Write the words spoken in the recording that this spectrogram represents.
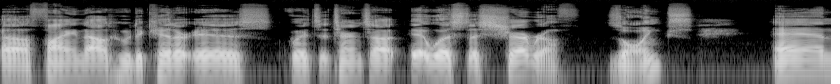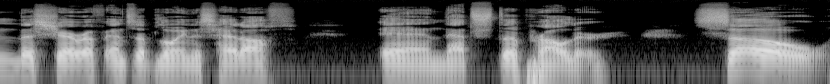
uh, find out who the killer is, which it turns out it was the sheriff, Zoinks. And the sheriff ends up blowing his head off. And that's the Prowler. So,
